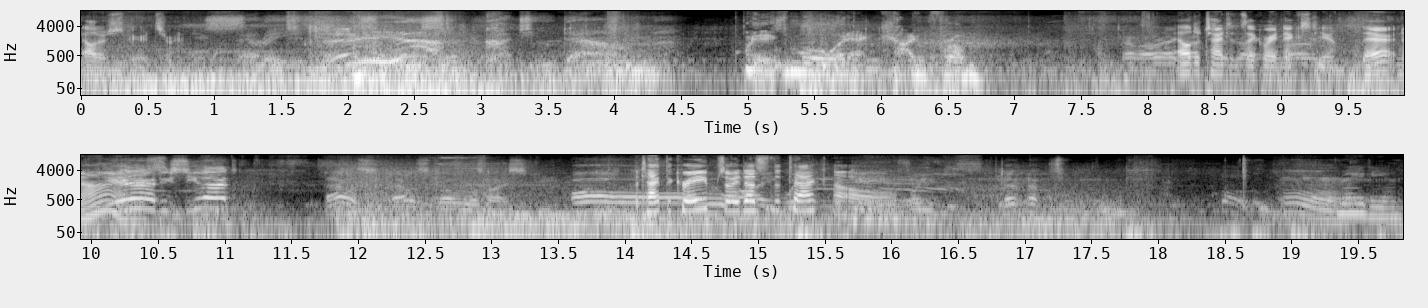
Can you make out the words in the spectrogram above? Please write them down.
Elder spirits around here. Cut you down. Where's more where that came from? Don't worry, I Elder Titan's like right next to you. There, nice. Yeah, do you see that? That was that was that was nice. Oh, Attack the creep so he doesn't I attack? win Oh. game for you. Don't, no. Radiant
